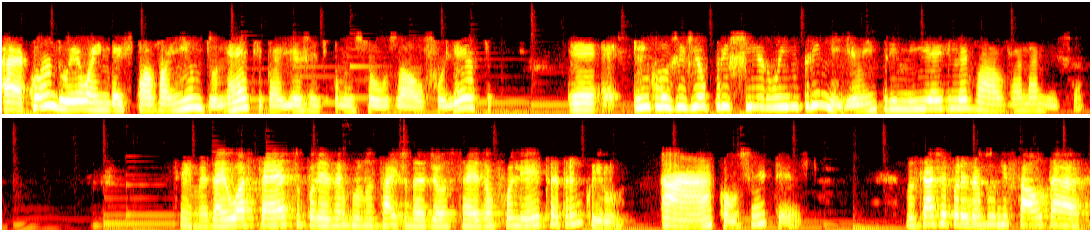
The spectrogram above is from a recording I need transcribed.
É, quando eu ainda estava indo, né, que daí a gente começou a usar o folheto, é, inclusive eu prefiro imprimir. Eu imprimia e levava na missa. Sim, mas aí o acesso, por exemplo, no site da Diocese ao folheto é tranquilo. Ah, com certeza. Você acha, por exemplo, que falta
